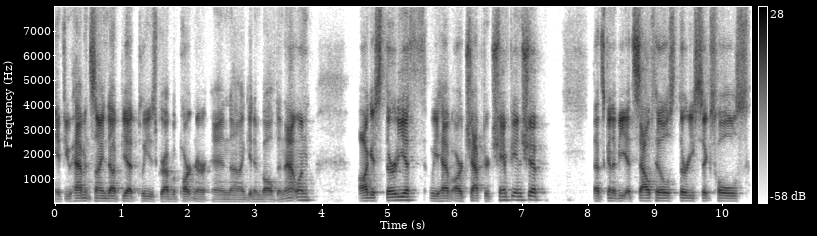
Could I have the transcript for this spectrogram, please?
If you haven't signed up yet, please grab a partner and uh, get involved in that one. August 30th, we have our chapter championship. That's going to be at South Hills, 36 holes.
